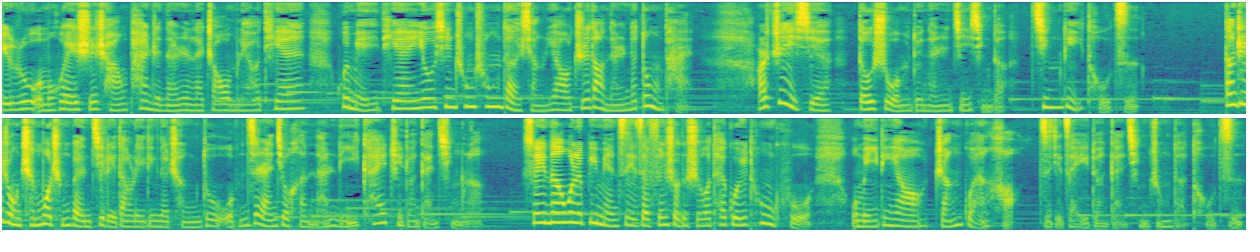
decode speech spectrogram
比如，我们会时常盼着男人来找我们聊天，会每一天忧心忡忡的想要知道男人的动态，而这些都是我们对男人进行的精力投资。当这种沉没成本积累到了一定的程度，我们自然就很难离开这段感情了。所以呢，为了避免自己在分手的时候太过于痛苦，我们一定要掌管好自己在一段感情中的投资。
